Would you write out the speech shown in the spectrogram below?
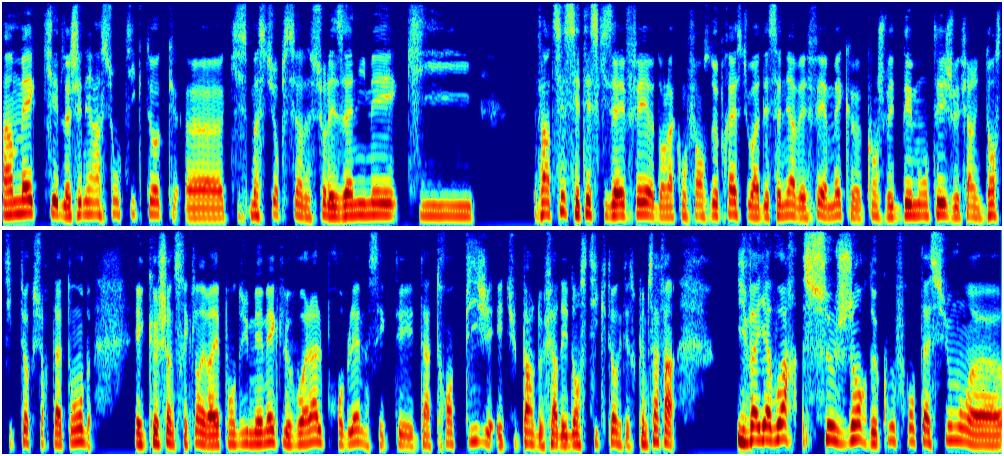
un mec qui est de la génération TikTok, euh, qui se masturbe sur, les animés, qui, Enfin, tu sais, c'était ce qu'ils avaient fait dans la conférence de presse. Tu vois, Adesanya avait fait, mec, euh, quand je vais te démonter, je vais faire une danse TikTok sur ta tombe. Et que Sean Strickland avait répondu, mais mec, le voilà, le problème, c'est que t'as 30 piges et tu parles de faire des danses TikTok, des trucs comme ça. Enfin, il va y avoir ce genre de confrontation euh,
